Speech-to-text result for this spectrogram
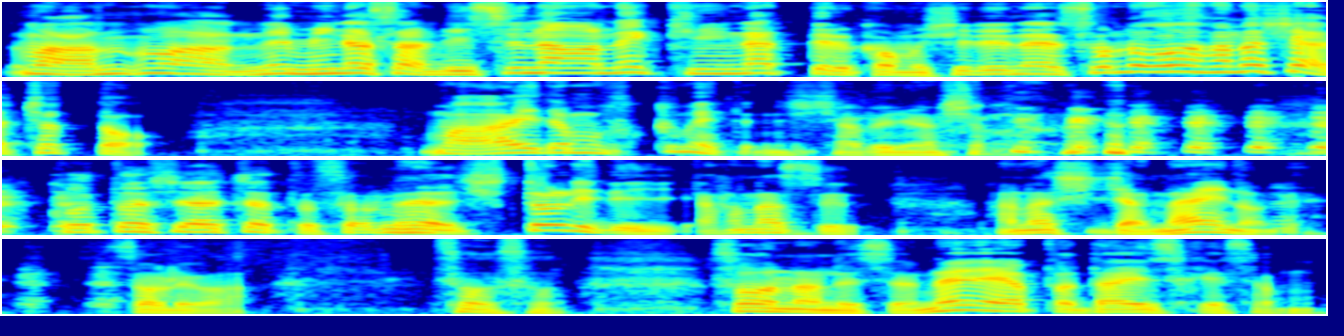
まあまあね、皆さんリスナーはね、気になってるかもしれない。その話はちょっと、まあ間も含めてね、喋りましょう。今年はちょっとそのね、一人で話す話じゃないので、それは。そうそう。そうなんですよね。やっぱ大輔さんも。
